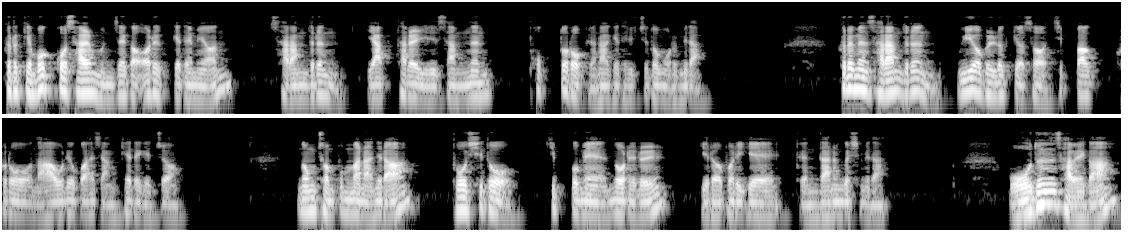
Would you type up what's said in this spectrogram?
그렇게 먹고 살 문제가 어렵게 되면 사람들은 약탈을 일삼는 폭도로 변하게 될지도 모릅니다. 그러면 사람들은 위협을 느껴서 집 밖 으로 나오려고 하지 않게 되겠죠. 농촌뿐만 아니라 도시도 기쁨의 노래를 잃어버리게 된다는 것입니다. 모든 사회가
